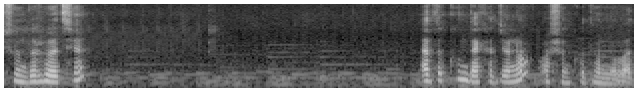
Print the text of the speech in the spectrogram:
সুন্দর হয়েছে। এতক্ষণ দেখার জন্য অসংখ্য ধন্যবাদ।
